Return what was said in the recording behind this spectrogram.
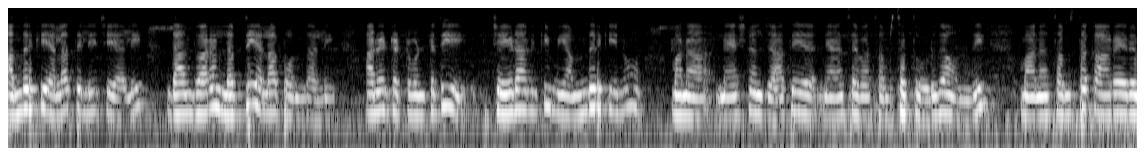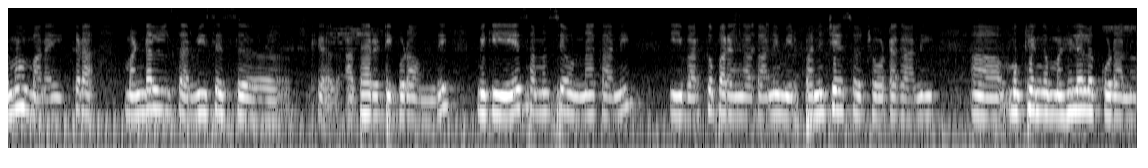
అందరికీ ఎలా తెలియచేయాలి దాని ద్వారా లబ్ధి ఎలా పొందాలి అనేటటువంటిది చేయడానికి మీ అందరికీను మన నేషనల్ జాతీయ న్యాయ సేవా సంస్థ తోడుగా ఉంది. మన సంస్థ కార్యాలయము మన ఇక్కడ మండల్ సర్వీసెస్ అథారిటీ కూడా ఉంది. మీకు ఏ సమస్య ఉన్నా కానీ ఈ వర్క్ పరంగా కానీ మీరు పనిచేసే చోట కానీ ముఖ్యంగా మహిళలకు కూడాను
